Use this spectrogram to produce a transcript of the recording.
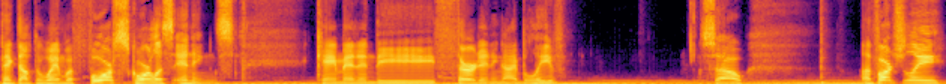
picked up the win with four scoreless innings. Came in in the third inning, I believe. So, unfortunately,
